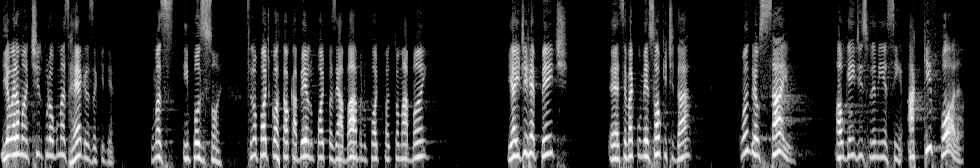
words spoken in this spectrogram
e eu era mantido por algumas regras aqui dentro, umas imposições. Você não pode cortar o cabelo, não pode fazer a barba, não pode tomar banho. E aí, de repente, é, você vai comer só o que te dá. Quando eu saio, alguém diz para mim assim: aqui fora,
